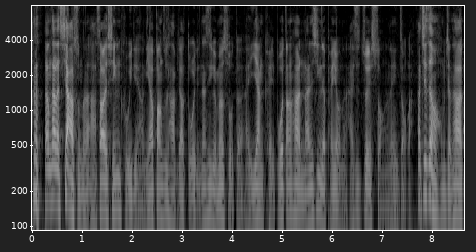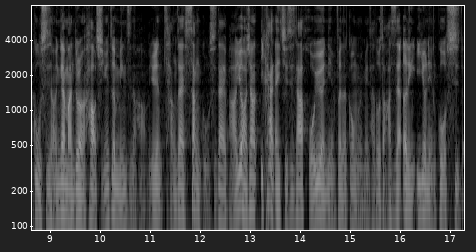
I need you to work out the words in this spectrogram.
当他的下属呢啊，稍微辛苦一点啊，你要帮助他比较多一点，但是有没有所得？哎，一样可以。不过当他的男性的朋友呢，还是最爽的那一种了。那接着哈，我们讲他的故事哦，应该蛮多人好奇，因为这个名字呢哈，有点藏在上古时代啊，又好像一看哎，其实他活跃的年份呢，跟我们没差多少。他是在二零一六年过世的。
